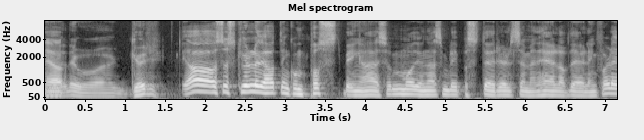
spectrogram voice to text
Ja. Det er jo eh, gørr. Ja, og så skulle vi hatt en kompostbinge her, så må det jo nesten bli på størrelse med en hel avdeling. For det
